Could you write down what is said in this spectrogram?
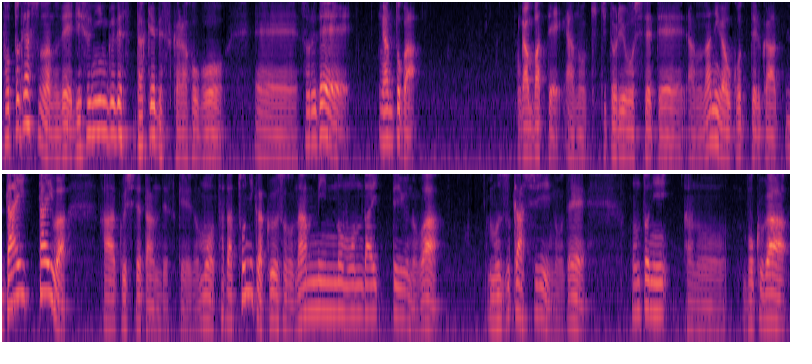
ポッドキャストなので、リスニングですだけですから、ほぼ。えー、それで、なんとか、頑張って、あの、聞き取りをしてて、あの、何が起こってるか、大体は把握してたんですけれども、ただ、とにかく、その難民の問題っていうのは、難しいので、本当に、あの、僕が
